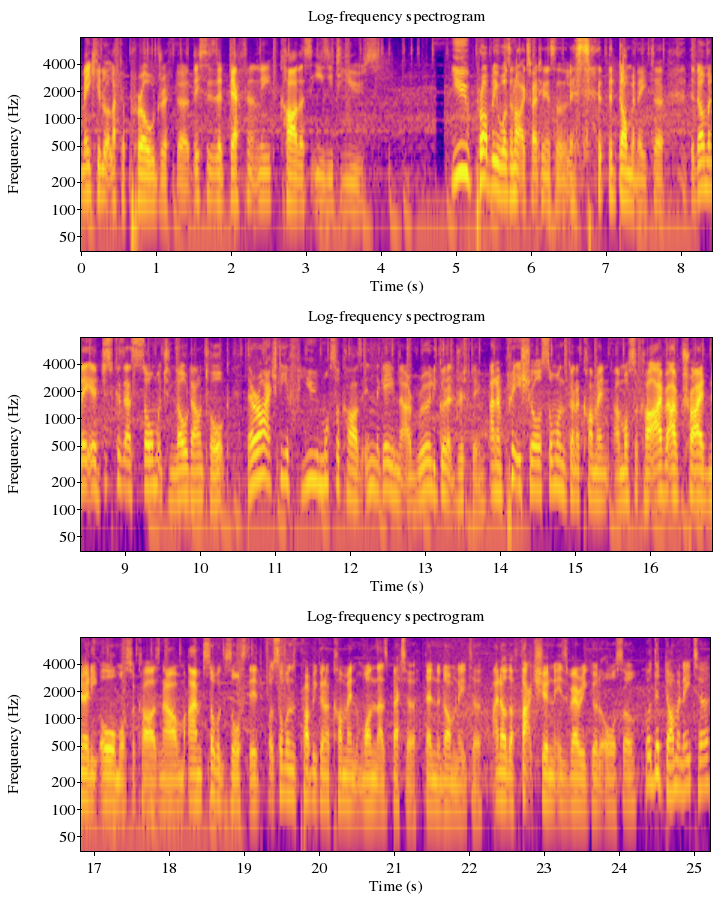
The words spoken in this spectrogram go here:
make you look like a pro drifter. This is a definitely car that's easy to use. You probably was not expecting this on the list, the Dominator. The Dominator, just because it has so much low down torque, there are actually a few muscle cars in the game that are really good at drifting. And I'm pretty sure someone's going to comment a muscle car. I've, I've tried nearly all muscle cars now. I'm, I'm so exhausted, but someone's probably going to comment one that's better than the Dominator. I know the Faction is very good also, but the Dominator,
